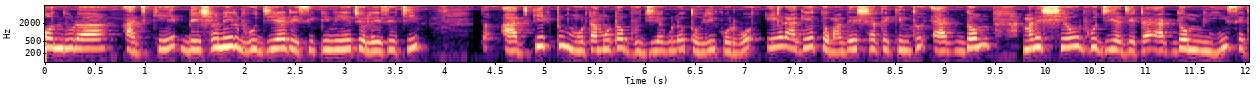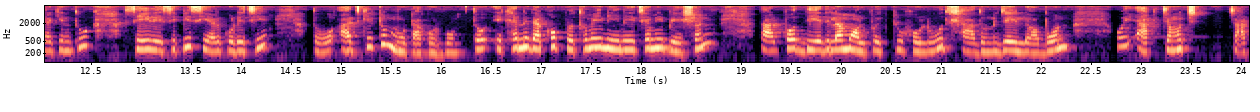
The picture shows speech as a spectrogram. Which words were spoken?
বন্ধুরা, আজকে বেসনের ভুজিয়া রেসিপি নিয়ে চলে এসেছি। তো আজকে একটু মোটা মোটা ভুজিয়াগুলো তৈরি করব। এর আগে তোমাদের সাথে কিন্তু একদম মানে সেও ভুজিয়া যেটা একদম মিহি, সেটা কিন্তু সেই রেসিপি শেয়ার করেছি। তো আজকে একটু মোটা করব। তো এখানে দেখো, প্রথমেই নিয়ে নিয়েছি আমি বেসন, তারপর দিয়ে দিলাম অল্প একটু হলুদ, স্বাদ অনুযায়ী লবণ, ওই এক চামচ চাট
